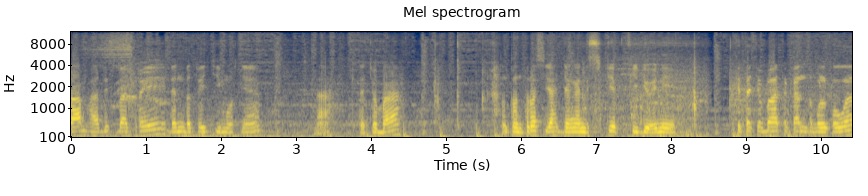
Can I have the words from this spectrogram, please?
RAM, harddisk baterai dan baterai CMOS nya nah kita coba. Tonton terus ya jangan di skip video ini. Kita coba tekan tombol power.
